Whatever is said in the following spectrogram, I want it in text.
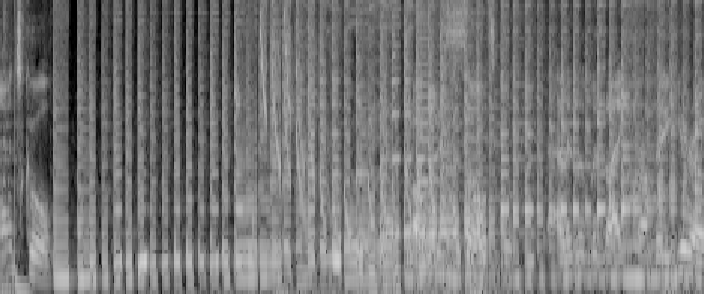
Old school. Oh, this is old school. A little bit like from the Euro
